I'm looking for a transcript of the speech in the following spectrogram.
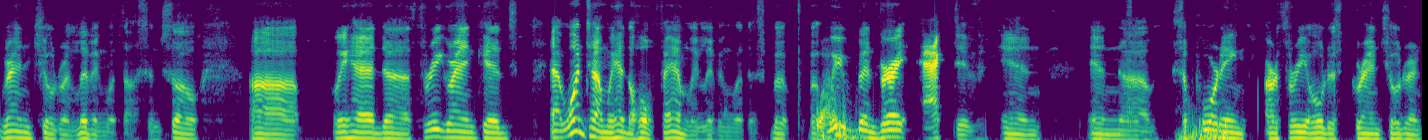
grandchildren living with us. And so uh, we had uh, three grandkids. At one time, we had the whole family living with us, but but Wow. we've been very active in in uh, supporting our three oldest grandchildren,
